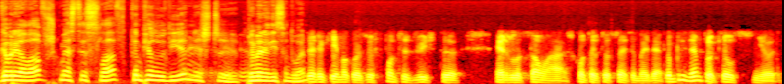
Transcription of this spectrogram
Gabriel Alves, começa desse lado, campeão do dia nesta primeira edição do ano. Vou dizer aqui uma coisa, os pontos de vista em relação às contratações da Por exemplo, aquele senhor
